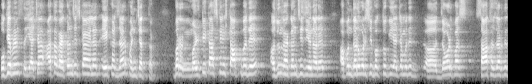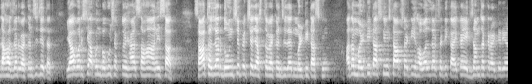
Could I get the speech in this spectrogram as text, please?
ओके फ्रेंड्स याच्या आता वॅकन्सीज काय आल्यात? एक हजार पंच्याहत्तर. बरं मल्टीटास्किंग स्टाफमध्ये अजून व्हॅकन्सीज येणार आहेत. आपण दरवर्षी बघतो की याच्यामध्ये जवळपास सात हजार ते दहा हजार वॅकन्सीज येतात. यावर्षी आपण बघू शकतो ह्या सहा आणि सात. सात हजार दोनशेपेक्षा जास्त वॅकन्सीज आहेत मल्टीटास्किंग आता मल्टीटास्किंग स्टाफसाठी हवालदारसाठी काय काय एक्झामचा क्रायटेरिया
